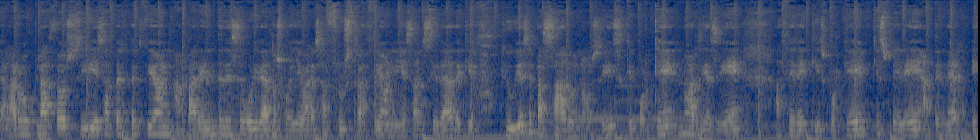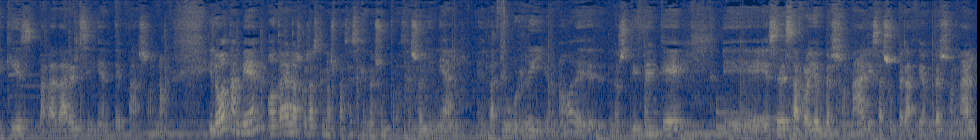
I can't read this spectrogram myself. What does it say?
a largo plazo si esa percepción aparente de seguridad nos puede llevar a esa frustración y esa ansiedad de que, ¿qué hubiese pasado? ¿no? ¿Sí? Que ¿por qué no arriesgué a hacer X? ¿Por qué esperé a tener X para dar el siguiente paso? ¿no? Y luego también otra de las cosas que nos pasa es que no es un proceso lineal, el batiburrillo. ¿no? nos dicen que eh, ese desarrollo personal y esa superación personal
